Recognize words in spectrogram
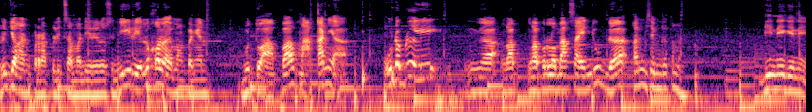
Lo jangan pernah pelit sama diri lo sendiri. Lo kalau emang pengen butuh apa makan ya udah beli. Nggak nggak nggak perlu maksain juga. Kan bisa minta teman gini gini.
